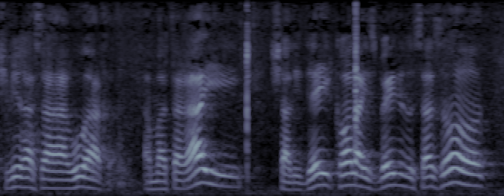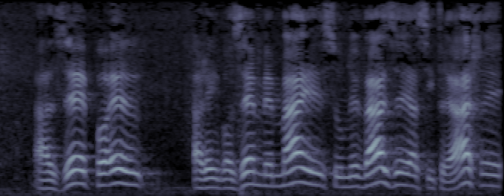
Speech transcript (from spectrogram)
שביר עשה רוח. המטרה היא שעל ידי כל ההסבנינוס הזאת, אז זה פועל, הרי בו זה ממאס ומבזה הסטרי אחרי,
